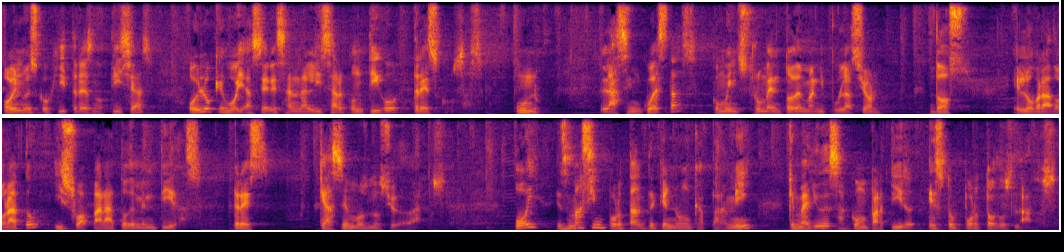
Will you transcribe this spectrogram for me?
Hoy no escogí tres noticias, hoy lo que voy a hacer es analizar contigo tres cosas. Uno, las encuestas como instrumento de manipulación. Dos, el obradorato y su aparato de mentiras. Tres, ¿qué hacemos los ciudadanos? Hoy es más importante que nunca para mí que me ayudes a compartir esto por todos lados.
